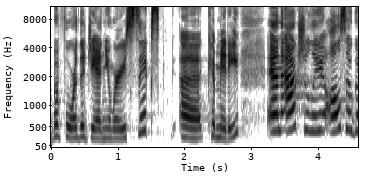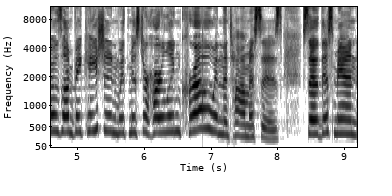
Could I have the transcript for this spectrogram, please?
before the January 6th uh, committee, and actually also goes on vacation with Mr. Harlan Crow and the Thomases. So this man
